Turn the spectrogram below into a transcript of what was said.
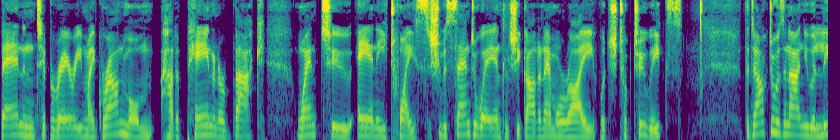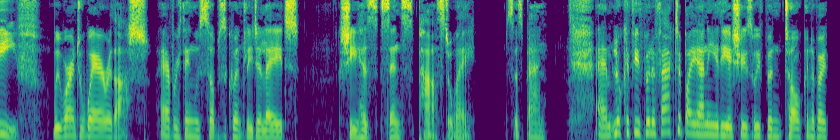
ben and Tipperary, my grandmum had a pain in her back, went to A and E twice. She was sent away until she got an MRI, which took two weeks. The doctor was on annual leave. We weren't aware of that. Everything was subsequently delayed. She has since passed away, says Ben. Um, look, if you've been affected by any of the issues we've been talking about,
